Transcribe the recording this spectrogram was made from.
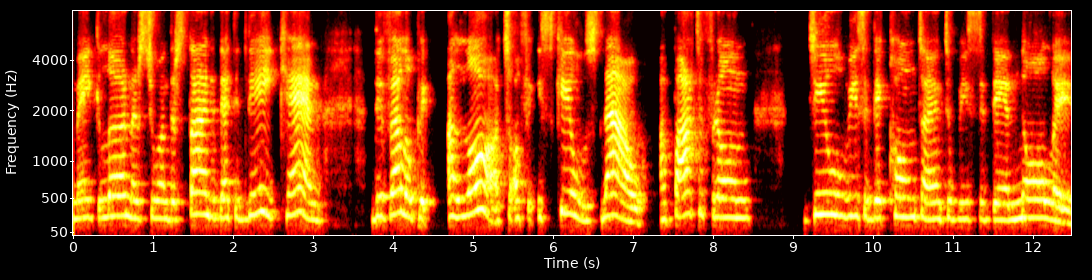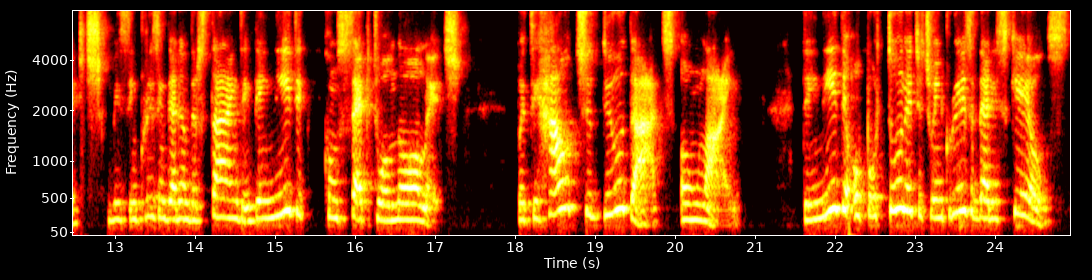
make learners to understand that they can develop a lot of skills now apart from deal with the content with the knowledge with increasing their understanding. They need conceptual knowledge. But how to do that online? They need the opportunity to increase their skills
